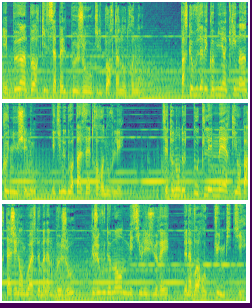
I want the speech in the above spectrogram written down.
Et peu importe qu'il s'appelle Peugeot ou qu'il porte un autre nom. Parce que vous avez commis un crime inconnu chez nous et qui ne doit pas être renouvelé. C'est au nom de toutes les mères qui ont partagé l'angoisse de Madame Peugeot que je vous demande, messieurs les jurés, de n'avoir aucune pitié.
